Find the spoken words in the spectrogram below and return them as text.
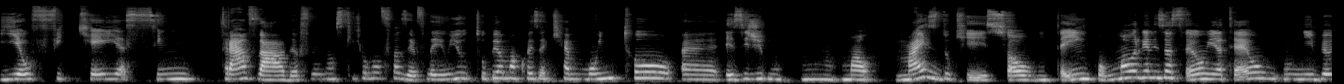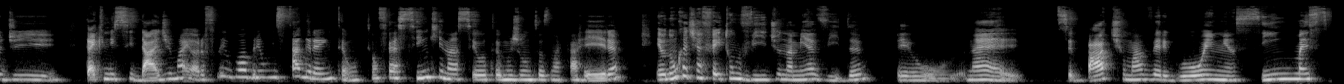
E eu fiquei assim travada. Eu falei, nossa, o que, que eu vou fazer? Eu falei, o YouTube é uma coisa que é muito. É, exige uma, mais do que só um tempo, uma organização e até um, um, nível de tecnicidade maior. Eu falei, vou abrir um Instagram então. Então foi assim que nasceu Tamo Juntas na Carreira. Eu nunca tinha feito um vídeo na minha vida. Eu, né, você bate uma vergonha assim, mas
